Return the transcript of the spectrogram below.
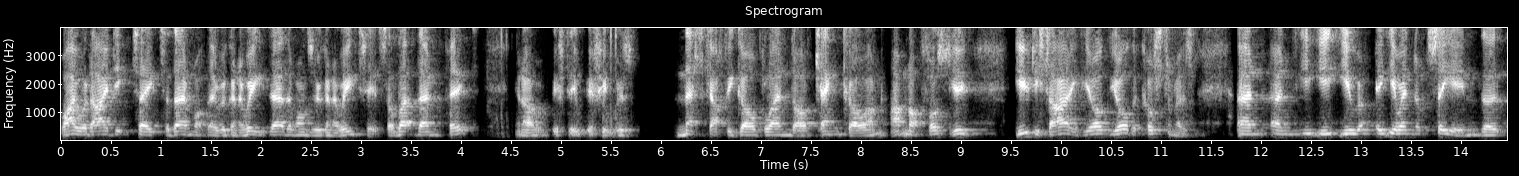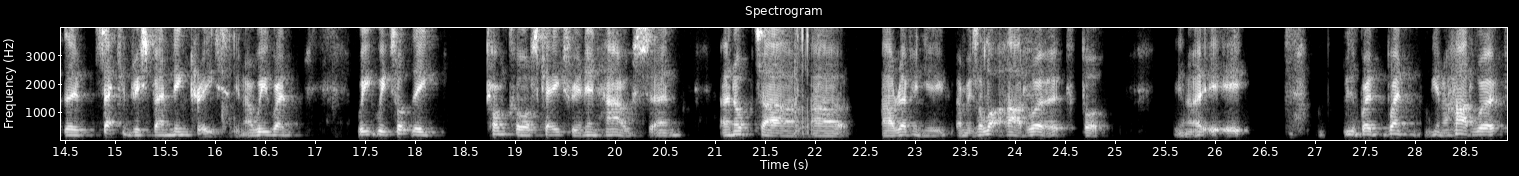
why would I dictate to them what they were going to eat? They're the ones who are going to eat it. So let them pick. You know, if they, if it was Nescafe Gold Blend or Kenco, I'm, I'm not fussed. You you decide. You're you're the customers and and you you you end up seeing the the secondary spend increase. You know, we went, we we took the concourse catering in house and and upped our, our our revenue. I mean, it's a lot of hard work, but you know, it, it when when you know hard work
